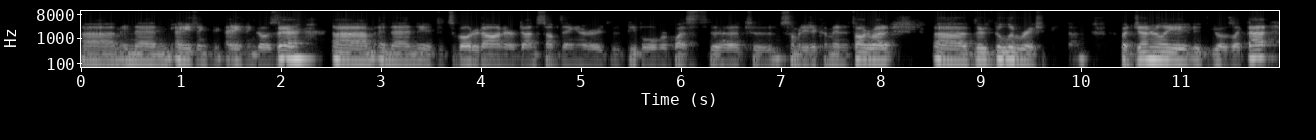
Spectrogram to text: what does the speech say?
um, and then anything, anything goes there. Um, and then it- it's voted on or done something, or people request uh, to somebody to come in and talk about it. Uh, there's deliberation being done, but generally it- goes like that,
